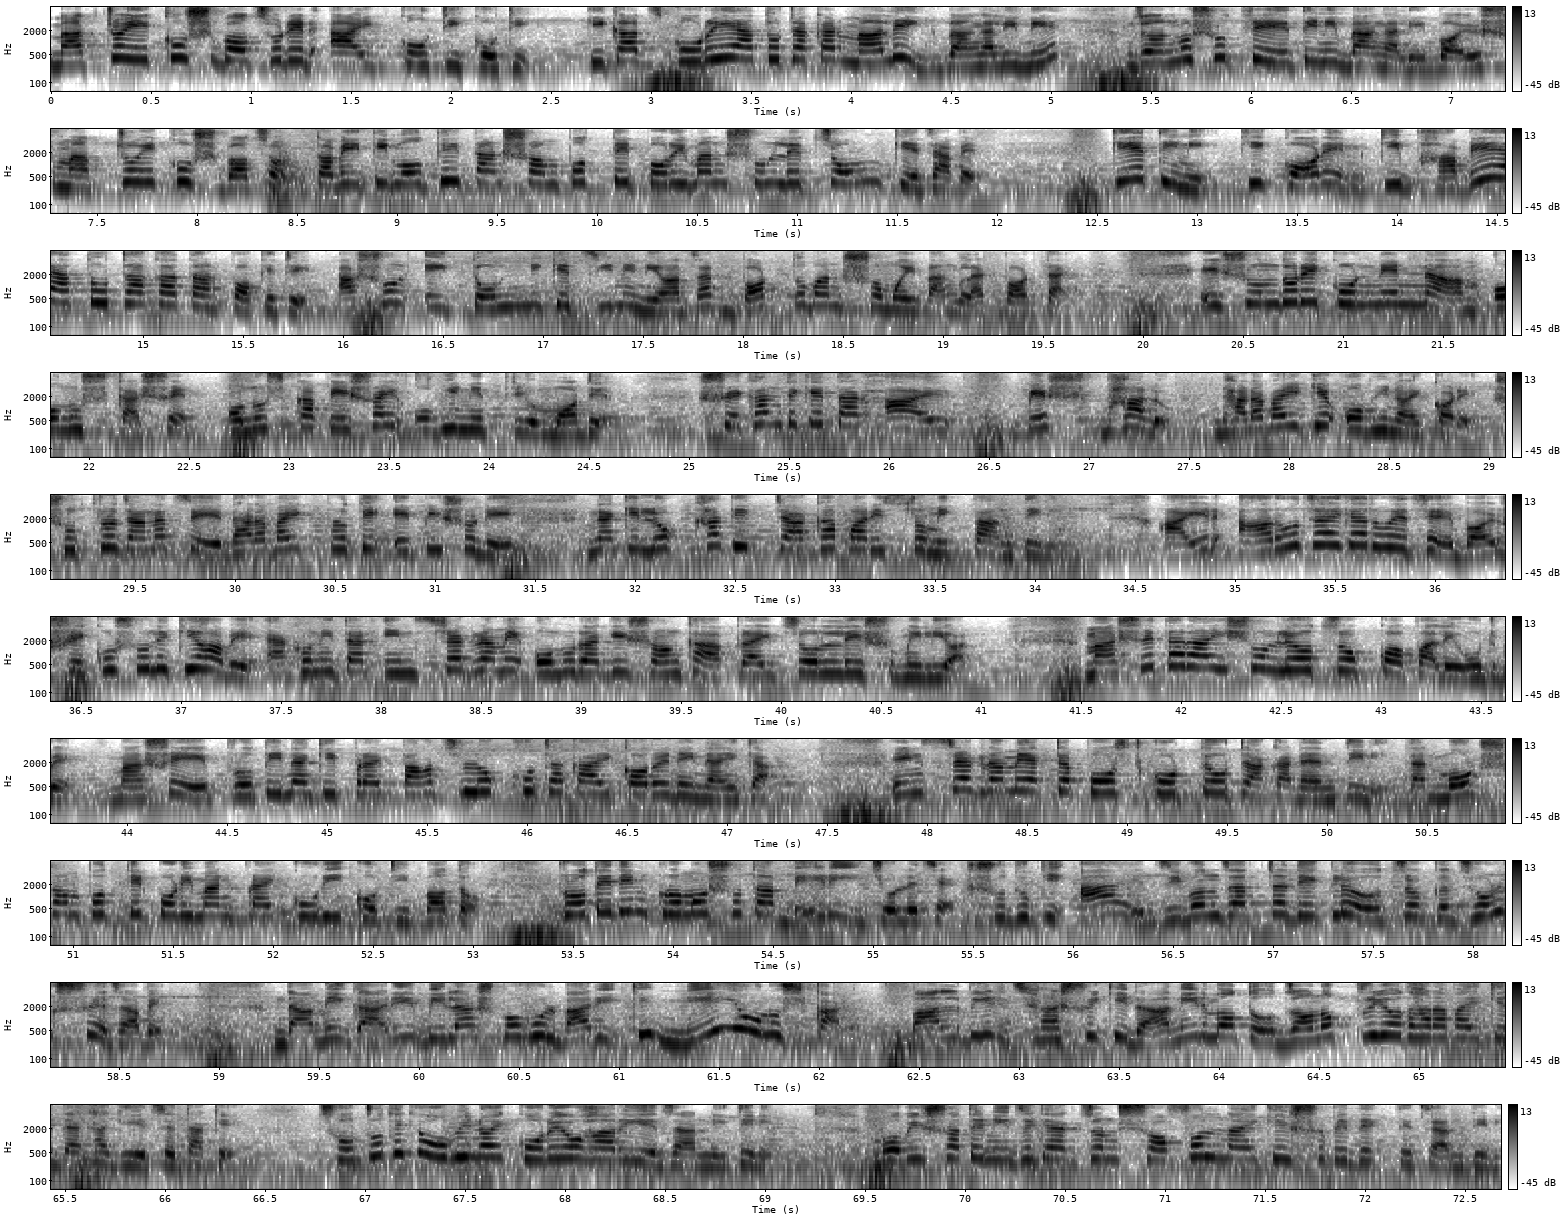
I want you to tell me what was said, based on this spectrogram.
মাত্র একুশ বছরের আয় কোটি কোটি। কি কাজ করে এত টাকার মালিক বাঙালি মেয়ে? জন্মসূত্রে তিনি বাঙালি, বয়স মাত্র একুশ বছর। তবে ইতিমধ্যেই তার সম্পত্তির পরিমাণ শুনলে চমকে যাবেন। কে তিনি? কি করেন? কীভাবে এত টাকা তার পকেটে? আসুন এই তন্নিকে চিনে নেওয়া যাক বর্তমান সময় বাংলার পর্দায়। এই সুন্দরী কন্যের নাম অনুষ্কা সেন। অনুষ্কা পেশায় অভিনেত্রী ও মডেল সেখান থেকে তার আয় বেশ ভালো। ধারাবাহিকে অভিনয় করে। সূত্র জানাচ্ছে, ধারাবাহিক প্রতি এপিসোডে নাকি লক্ষাধিক টাকা পারিশ্রমিক পান তিনি। আয়ের আরও জায়গা রয়েছে। বয়স একুশ হলে কী হবে? এখনই তার ইনস্টাগ্রামে অনুরাগীর সংখ্যা প্রায় চল্লিশ মিলিয়ন। মাসে তার আয় শুনলেও চোখ কপালে উঠবে। মাসে প্রতি নাকি প্রায় পাঁচ লক্ষ টাকা আয় করেন এই নায়িকা। ইনস্টাগ্রামে একটা পোস্ট করতেও টাকা নেন তিনি। তার মোট সম্পত্তির পরিমাণ প্রায় কুড়ি কোটির মতো। প্রতিদিন ক্রমশ তা বেড়েই চলেছে। শুধু কি আয়? জীবনযাত্রা দেখলেও চোখ ঝলসে যাবে। দামি গাড়ি, বিলাসবহুল বাড়ি, কি নেই অনুষ্কার? বালবীর ঝাঁসি কি রানীর মতো জনপ্রিয় ধারাবাহিকে দেখা গিয়েছে তাকে। ছোট থেকে অভিনয় করেও হারিয়ে যাননি তিনি। ভবিষ্যতে নিজেকে একজন সফল নায়িকা হিসেবে দেখতে চান তিনি।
